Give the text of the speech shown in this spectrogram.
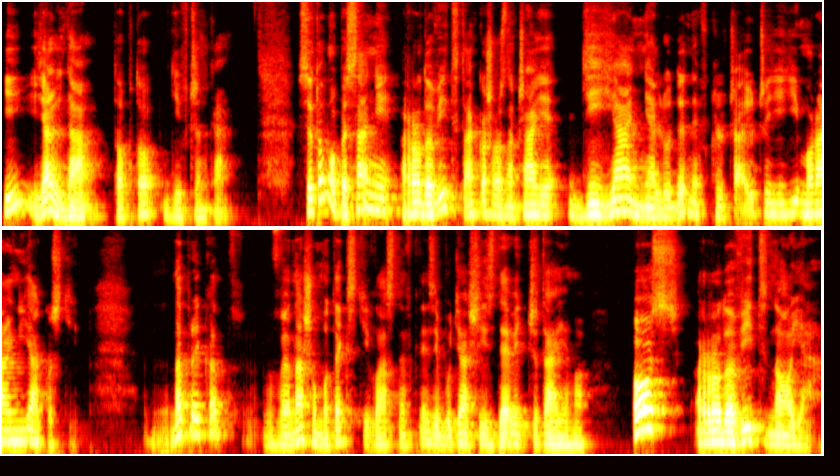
і яльда, тобто дівчинка. В святому писанні родовід також означає діяння людини, включаючи її моральні якості. Наприклад, в нашому тексті, власне, в книзі Буття 6.9 читаємо: Ось родовід Ноя.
